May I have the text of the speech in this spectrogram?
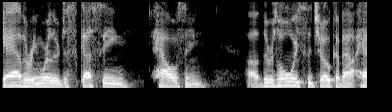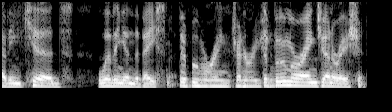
gathering where they're discussing housing, uh, there was always the joke about having kids living in the basement. The boomerang generation. The boomerang generation.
